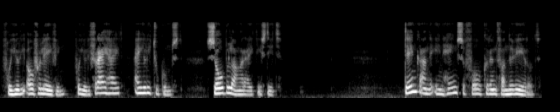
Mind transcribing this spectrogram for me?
voor jullie overleving, voor jullie vrijheid en jullie toekomst. Zo belangrijk is dit. Denk aan de inheemse volkeren van de wereld.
